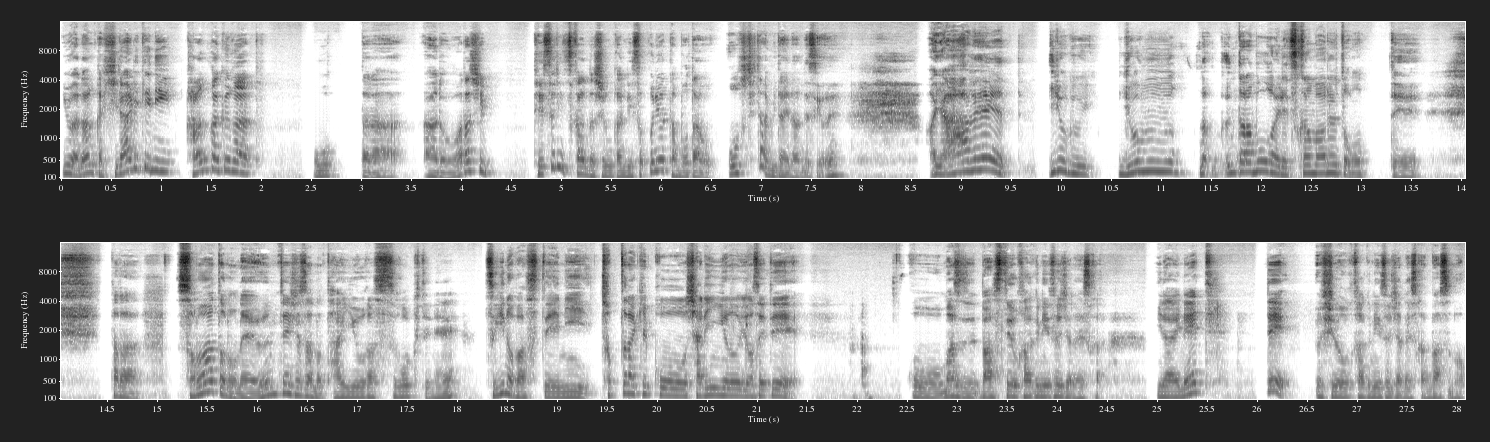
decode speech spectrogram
今なんか左手に感覚が、思ったら、あの、私、手すり掴んだ瞬間にそこにあったボタンを押してたみたいなんですよね。あ、やべえ威力、業務、うんたら妨害で捕まると思って、ただ、その後のね、運転手さんの対応がすごくてね、次のバス停にちょっとだけこう、車輪を寄せて、こう、まずバス停を確認するじゃないですか。いないねって。で、後ろを確認するじゃないですか、バスの。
